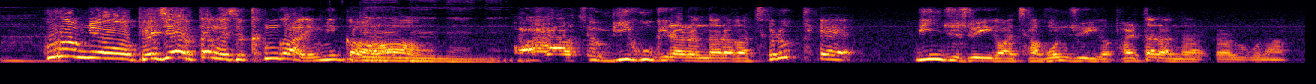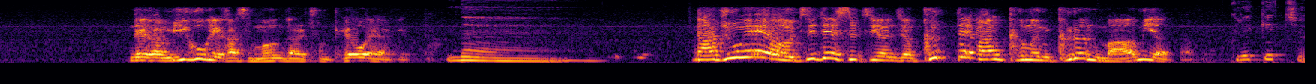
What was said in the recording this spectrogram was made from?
아. 그럼요 배제학당에서 큰 거 아닙니까 네네네네. 아, 저 미국이라는 나라가 저렇게 민주주의가 자본주의가 발달한 나라로구나. 내가 미국에 가서 뭔가를 좀 배워야겠다. 네. 나중에 어찌 됐을지언정 그때만큼은 그런 마음이었다고. 그랬겠죠.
